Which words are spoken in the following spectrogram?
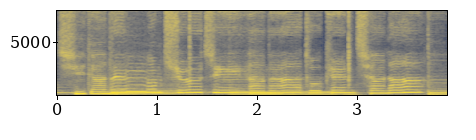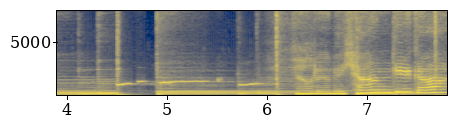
시간은 멈추지 않아도 괜찮아. 여름의 향기가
